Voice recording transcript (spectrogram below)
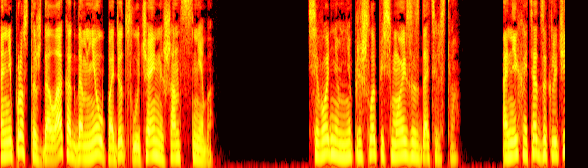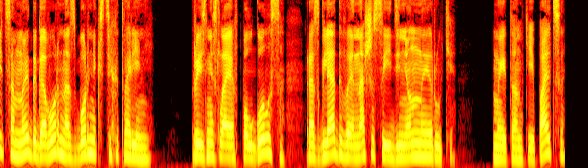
а не просто ждала, когда мне упадет случайный шанс с неба. Сегодня мне пришло письмо из издательства. Они хотят заключить со мной договор на сборник стихотворений. Произнесла я в полголоса, разглядывая наши соединенные руки, мои тонкие пальцы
